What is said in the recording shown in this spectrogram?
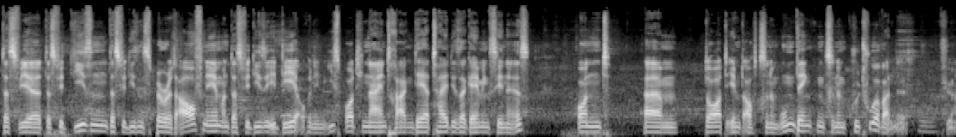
dass wir dass wir diesen dass wir diesen Spirit aufnehmen und dass wir diese Idee auch in den E-Sport hineintragen, der Teil dieser Gaming-Szene ist und ähm, dort eben auch zu einem Umdenken, zu einem Kulturwandel führen.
